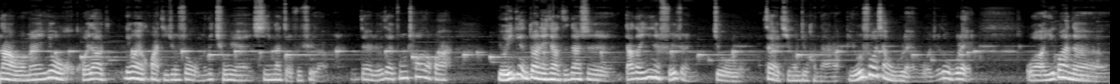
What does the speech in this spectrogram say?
那我们又回到另外一个话题，就是说我们的球员是应该走出去的。在留在中超的话，有一定锻炼价值，但是达到一定水准就再有提高就很难了。比如说像吴磊，我觉得吴磊，我一贯的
